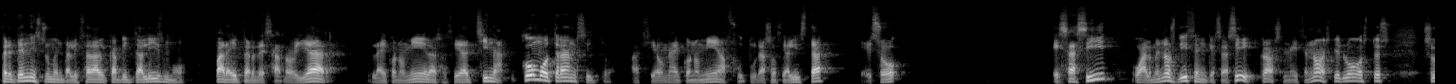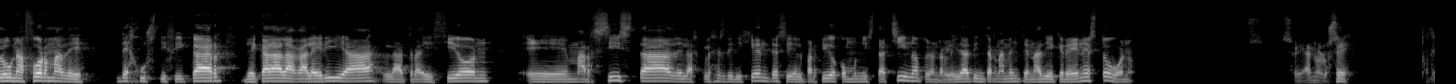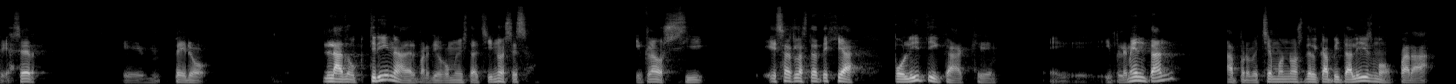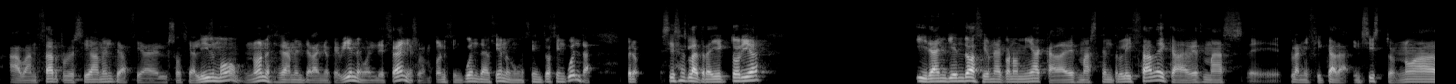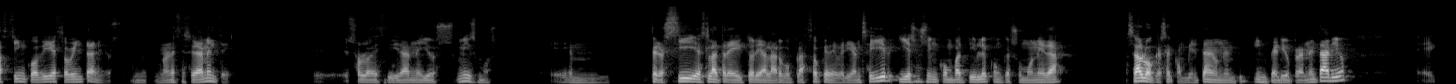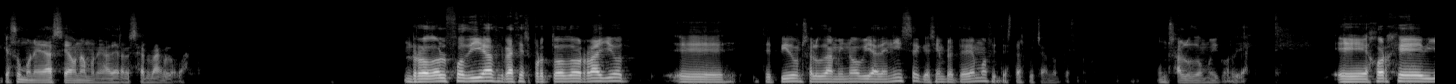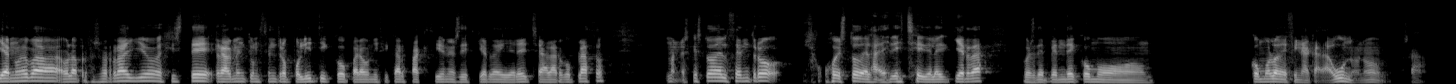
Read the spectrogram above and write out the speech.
pretende instrumentalizar al capitalismo para hiperdesarrollar la economía y la sociedad china como tránsito hacia una economía futura socialista, eso es así, o al menos dicen que es así. Claro, si me dicen, no, es que luego esto es solo una forma de, justificar de cara a la galería la tradición eh, marxista de las clases dirigentes y del Partido Comunista Chino, pero en realidad internamente nadie cree en esto, bueno, eso ya no lo sé. Podría ser. Em, pero la doctrina del Partido Comunista Chino es esa. Y claro, si esa es la estrategia política que eh, implementan, aprovechémonos del capitalismo para avanzar progresivamente hacia el socialismo, no necesariamente el año que viene o en 10 años, a lo mejor en 50, en 100 o en 150, pero si esa es la trayectoria, irán yendo hacia una economía cada vez más centralizada y cada vez más eh, planificada. Insisto, no a 5, 10 o 20 años, no necesariamente. Eh, eso lo decidirán ellos mismos. Em, pero sí es la trayectoria a largo plazo que deberían seguir y eso es incompatible con que su moneda, salvo que se convierta en un imperio planetario, eh, que su moneda sea una moneda de reserva global. Rodolfo Díaz, gracias por todo, Rayo te pido un saludo a mi novia Denise, que siempre te vemos y te está escuchando. Pues un saludo muy cordial. Eh, Jorge Villanueva, hola profesor Rayo, ¿existe realmente un centro político para unificar facciones de izquierda y derecha a largo plazo? Bueno, es que esto del centro o esto de la derecha y de la izquierda, pues depende cómo, cómo lo defina cada uno, ¿no? O sea,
